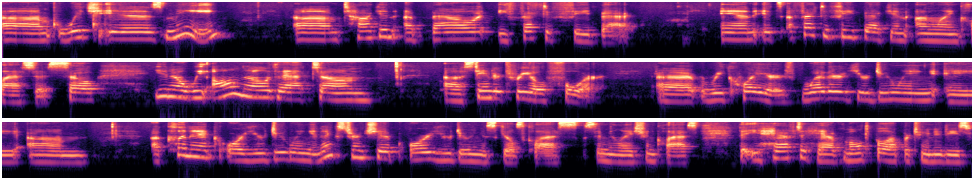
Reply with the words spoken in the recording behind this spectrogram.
um, which is me um, talking about effective feedback. And it's effective feedback in online classes. So, you know, we all know that um, uh, Standard 304 uh, requires whether you're doing a um, a clinic or you're doing an externship or you're doing a skills class, simulation class, that you have to have multiple opportunities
